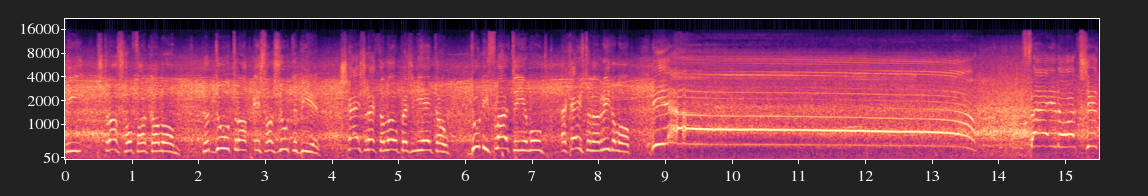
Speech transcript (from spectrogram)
Die strafschop van Calom. De doeltrap is van Zoetebier. Scheidsrechter Lopez Nieto. Doe die fluit in je mond en geeft er een riedel op. Ja! Feyenoord zit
